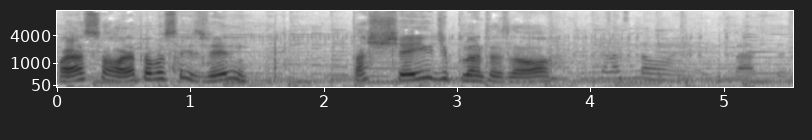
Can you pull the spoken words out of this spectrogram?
Olha só, olha pra vocês verem. Tá cheio de plantas lá, ó. Elas estão embaixo dessa...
